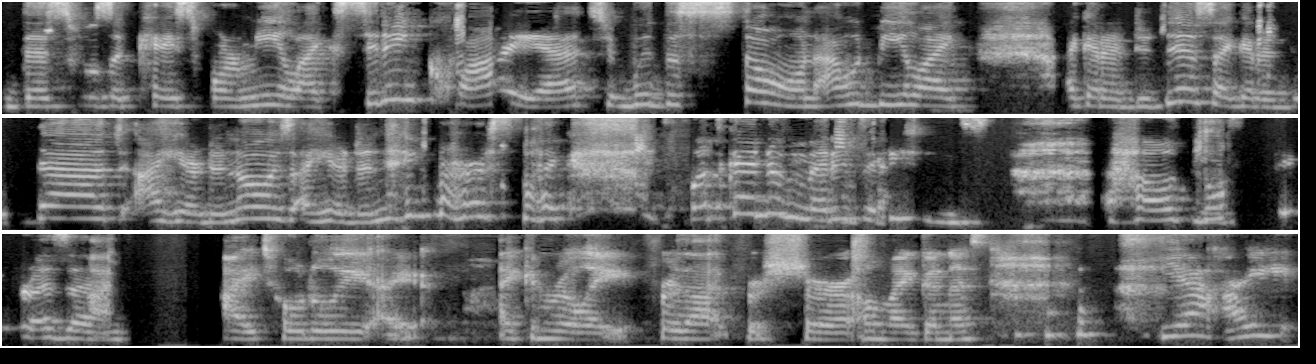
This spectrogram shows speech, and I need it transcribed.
this was a case for me like sitting quiet with the stone i would be like i gotta do this i gotta do that. I hear the noise i hear the neighbors. Like what kind of meditations help you stay present I totally I I can relate for that for sure. Oh my goodness. yeah, I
